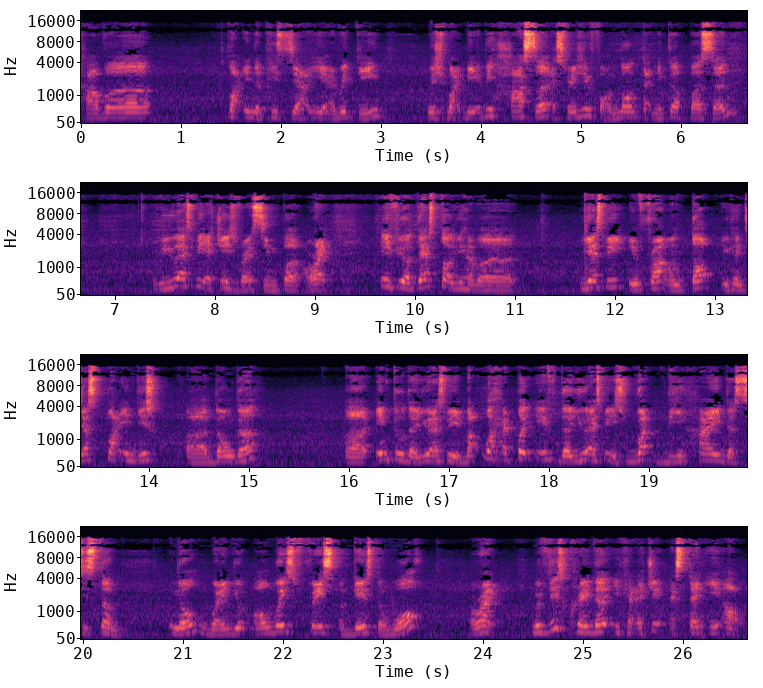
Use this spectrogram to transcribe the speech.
cover, plug in the PCIe, everything, which might be a bit hassle, especially for a non-technical person. USB actually is very simple, alright. If your desktop, you have a USB in front on top, you can just plug in this uh, dongle uh, into the USB. But what happens if the USB is right behind the system? You know, when you always face against the wall, alright, with this cradle, you can actually extend it out.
